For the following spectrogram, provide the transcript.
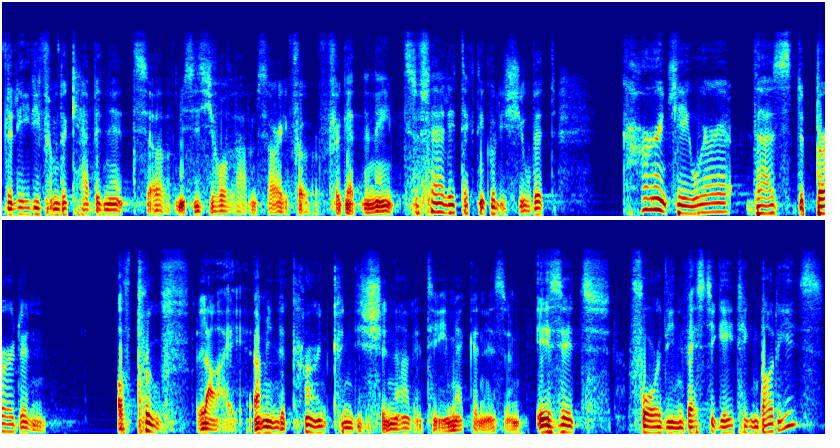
the lady from the cabinet of Mrs. Jourova. I'm sorry for forget the name. It's a fairly technical issue, but currently, where does the burden of proof lie? I mean, the current conditionality mechanism. Is it for the investigating bodies?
